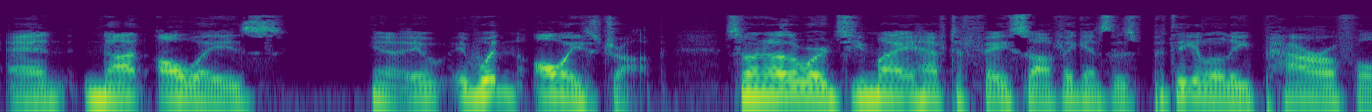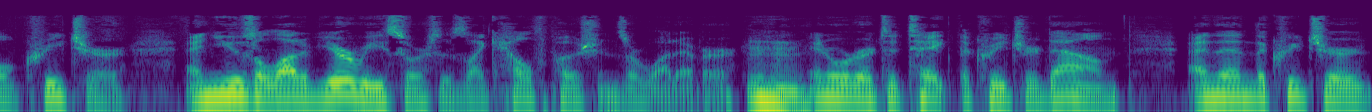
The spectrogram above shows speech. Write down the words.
and not always, you know, it, it wouldn't always drop. So in other words, you might have to face off against this particularly powerful creature and use a lot of your resources, like health potions or whatever, mm-hmm. in order to take the creature down. And then the creature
